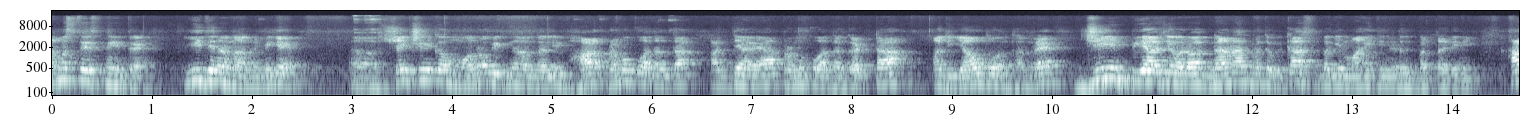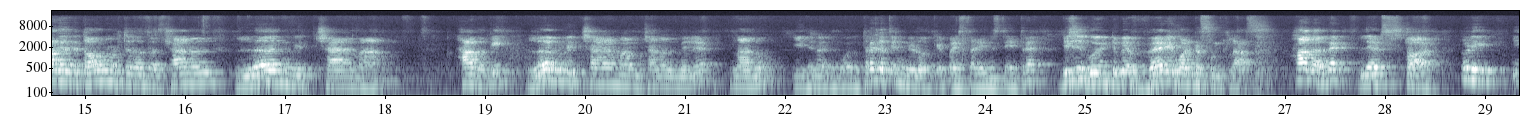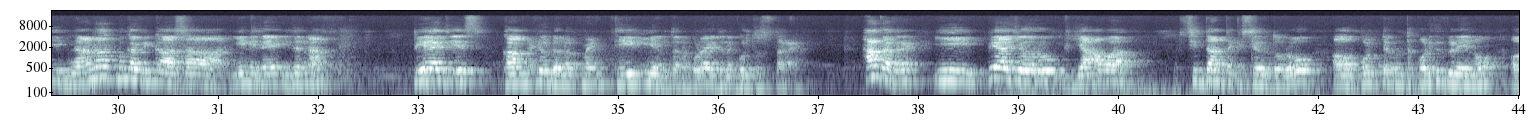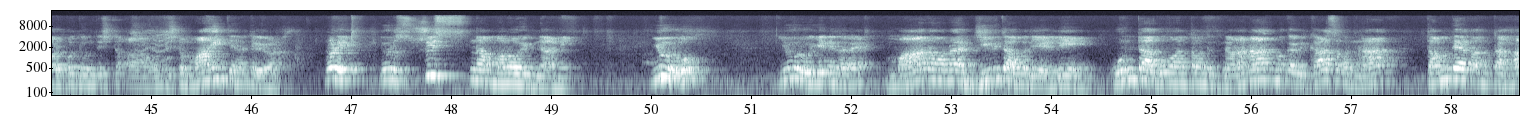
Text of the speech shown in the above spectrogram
ನಮಸ್ತೆ ಸ್ನೇಹಿತರೆ, ಈ ದಿನ ನಾನು ನಿಮಗೆ ಶೈಕ್ಷಣಿಕ ಮನೋವಿಜ್ಞಾನದಲ್ಲಿ ಬಹಳ ಪ್ರಮುಖವಾದಂಥ ಅಧ್ಯಾಯ, ಪ್ರಮುಖವಾದ ಘಟ್ಟ ಅದು ಯಾವುದು ಅಂತಂದ್ರೆ ಜೀನ್ ಪಿಯಾಜಿ ಅವರ ಜ್ಞಾನಾತ್ಮಕ ವಿಕಾಸದ ಬಗ್ಗೆ ಮಾಹಿತಿ ನೀಡೋದಕ್ಕೆ ಬರ್ತಾ ಇದ್ದೀನಿ. ಹಾಗಾದ್ರೆ ತಾವು ನೋಡ್ತಿರೋಂಥ channel learn with Chhaya ma'am ಹಾಗಾಗಿ learn with Chhaya ma'am channel ಮೇಲೆ ನಾನು ಈ ದಿನ ನಿಮಗೆ ಒಂದು ತರಗತಿಯನ್ನು ನೀಡೋಕೆ ಬಯಸ್ತಾ ಇದ್ದೀನಿ ಸ್ನೇಹಿತರೆ. This is going to be very wonderful class ಹಾಗಾದ್ರೆ ಲೆಟ್ ಸ್ಟಾರ್ಟ್ ನೋಡಿ, ಈ ಜ್ಞಾನಾತ್ಮಕ ವಿಕಾಸ ಏನಿದೆ, ಇದನ್ನ ಇಸ್ ಕಾಗ್ನಿಟಿವ್ ಡೆವಲಪ್ಮೆಂಟ್ ಥಿಯರಿ ಅಂತ ಕೂಡ ಇದನ್ನ ಗುರುತಿಸ್ತಾರೆ. ಹಾಗಾದ್ರೆ ಈ ಪಿಯಾಜಿ ಅವರು ಯಾವ ಸಿದ್ಧಾಂತಕ್ಕೆ ಸೇರಿದವರು, ಅವ್ರು ಕೊಟ್ಟಿರುವಂಥ ಕೊಡುಗೆಗಳೇನು, ಅವರ ಬಗ್ಗೆ ಒಂದಿಷ್ಟು ಒಂದಿಷ್ಟು ಮಾಹಿತಿಯನ್ನು ತಿಳಿಯೋಣ. ನೋಡಿ, ಇವರು ಸ್ವಿಸ್ನ ಮನೋವಿಜ್ಞಾನಿ. ಇವರು ಇವರು ಏನಿದ್ದಾರೆ, ಮಾನವನ ಜೀವಿತಾವಧಿಯಲ್ಲಿ ಉಂಟಾಗುವಂತ ಒಂದು ಜ್ಞಾನಾತ್ಮಕ ವಿಕಾಸವನ್ನ ತಮ್ಮದೇ ಆದಂತಹ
